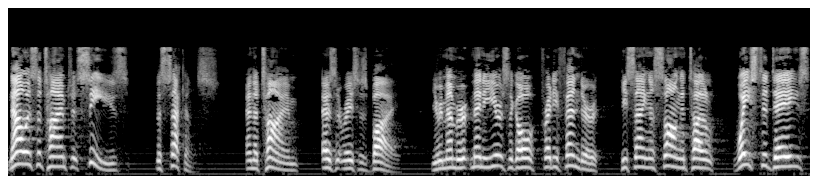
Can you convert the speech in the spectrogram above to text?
Now is the time to seize the seconds and the time as it races by. You remember many years ago, Freddie Fender, he sang a song entitled Wasted Days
